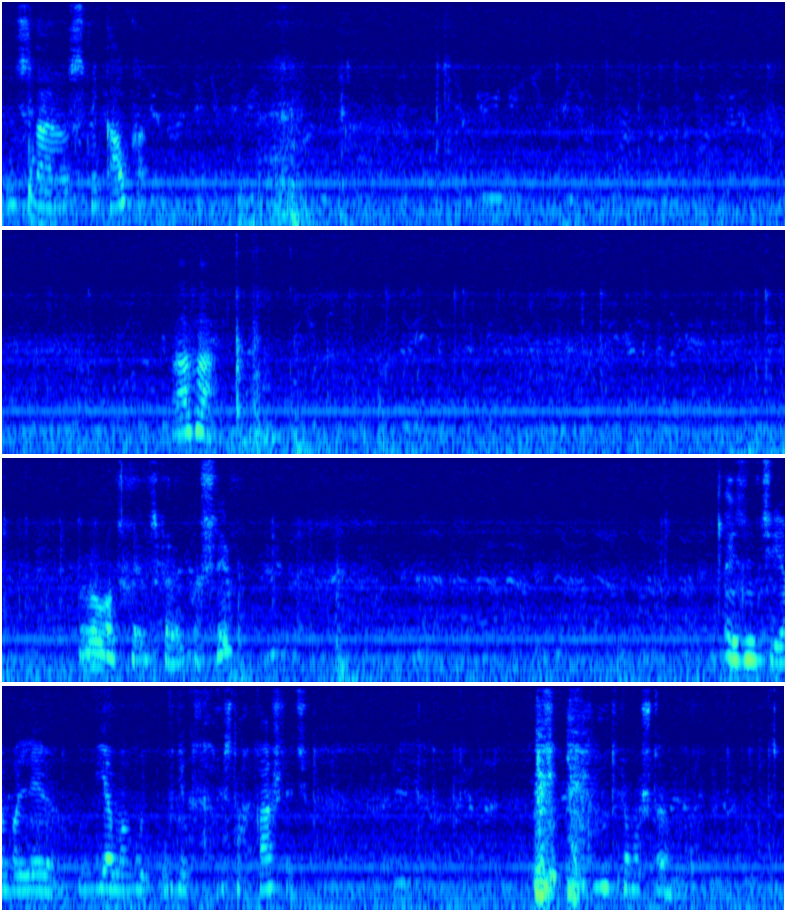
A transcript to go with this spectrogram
не знаю, смекалка. Ага. Ну вот, принципе, мы пошли. Извините, я болею. Я могу в некоторых местах кашлять. Потому что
